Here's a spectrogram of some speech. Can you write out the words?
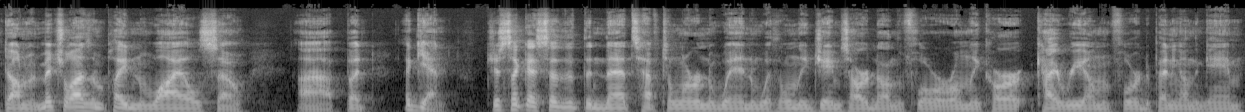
Donovan Mitchell hasn't played in a while, so uh, but again, just like I said that the Nets have to learn to win with only James Harden on the floor or only Ky- Kyrie on the floor, depending on the game.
